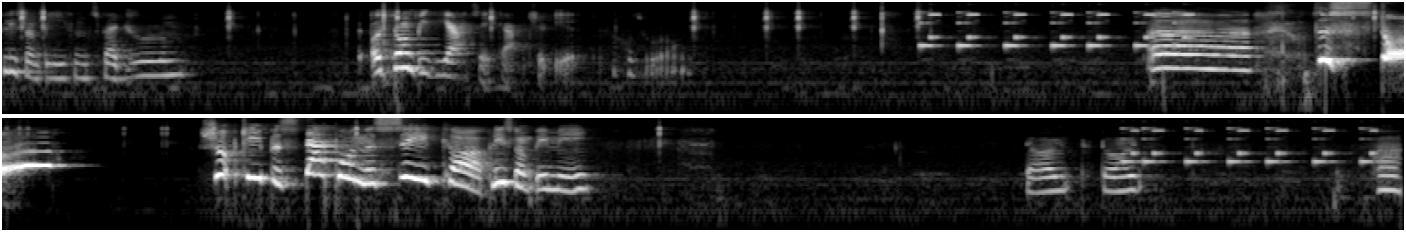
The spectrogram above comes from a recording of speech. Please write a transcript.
Please don't be Ethan's bedroom. Oh, don't be the attic, actually. I was wrong. Uh, Super, step on the seeker. Please don't be me. Don't, don't. Uh,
